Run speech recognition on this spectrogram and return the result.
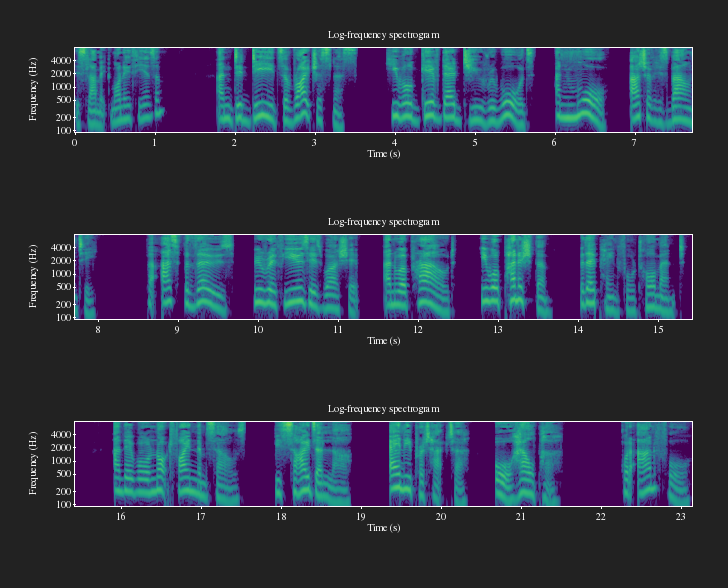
Islamic monotheism, and did deeds of righteousness, he will give their due rewards and more out of his bounty. But as for those who refuse his worship and were proud, he will punish them with a painful torment, and they will not find themselves besides Allah any protector or helper. Quran 4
